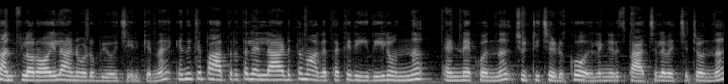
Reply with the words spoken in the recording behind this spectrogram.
സൺഫ്ലവർ ഓയിലാണ് ഇവിടെ ഉപയോഗിച്ചിരിക്കുന്നത്. എന്നിട്ട് പാത്രത്തിൽ എല്ലായിടത്തും ആകത്തക്ക രീതിയിൽ ഒന്ന് എണ്ണയൊക്കെ ഒന്ന് ചുറ്റിച്ചെടുക്കുകയോ അല്ലെങ്കിൽ ഒരു സ്പാച്ചിൽ വെച്ചിട്ടൊന്ന്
